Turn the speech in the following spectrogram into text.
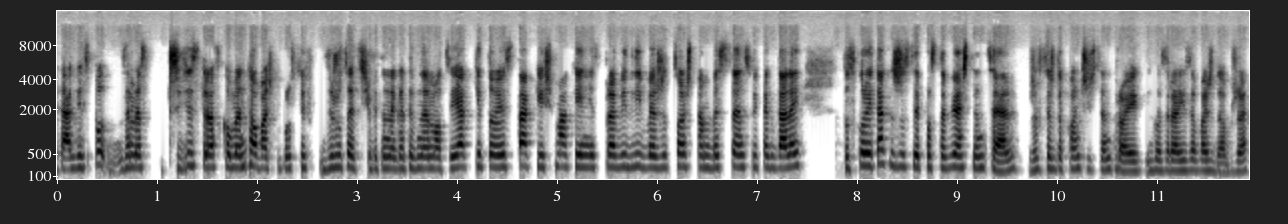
tak, więc po, zamiast 30 raz komentować, po prostu wyrzucać z siebie te negatywne emocje, jakie to jest takie śmakie, niesprawiedliwe, że coś tam bez sensu i tak dalej, to skoro i tak, że sobie postawiłaś ten cel, że chcesz dokończyć ten projekt i go zrealizować dobrze,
